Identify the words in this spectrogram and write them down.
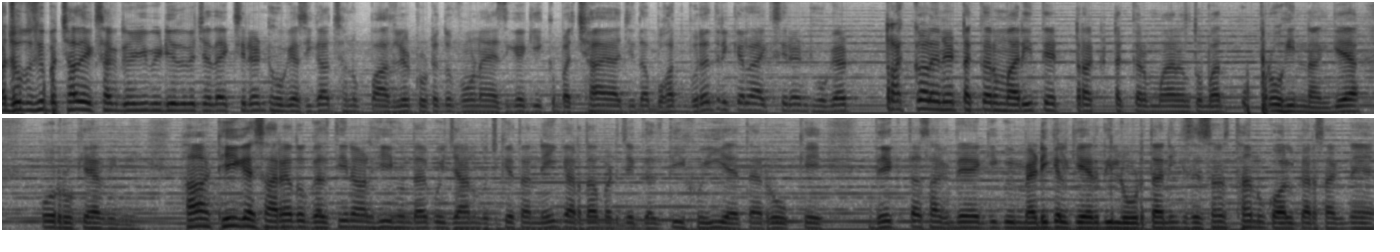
ਅੱਜ ਤੁਸੀਂ ਬੱਚਾ ਦੇਖ ਸਕਦੇ ਹੋ ਜੀ ਵੀਡੀਓ ਦੇ ਵਿੱਚ ਇਹਦਾ ਐਕਸੀਡੈਂਟ ਹੋ ਗਿਆ ਸੀਗਾ। ਸਾਨੂੰ ਪਾਦਲੇ ਟੋਟੇ ਤੋਂ ਫੋਨ ਆਇਆ ਸੀਗਾ ਕਿ ਇੱਕ ਬੱਚਾ ਆਇਆ ਜਿਹਦਾ ਬਹੁਤ ਬੁਰੇ ਤਰੀਕੇ ਨਾਲ ਐਕਸੀਡੈਂਟ ਹੋ ਗਿਆ। ਟਰੱਕ ਵਾਲੇ ਨੇ ਟੱਕਰ ਮਾਰੀ ਤੇ ਟਰੱਕ ਟੱਕਰ ਮਾਰਨ ਤੋਂ ਬਾਅਦ ਉੱਪਰੋਂ ਹੀ ਲੰਘ ਗਿਆ ਉਹ ਰੁਕਿਆ ਵੀ ਨਹੀਂ। ਹਾਂ, ਠੀਕ ਹੈ, ਸਾਰਿਆਂ ਤੋਂ ਗਲਤੀ ਨਾਲ ਹੀ ਹੁੰਦਾ, ਕੋਈ ਜਾਣ ਜਾਣਬੁੱਝ ਕੇ ਤਾਂ ਨਹੀਂ ਕਰਦਾ ਬਟ ਜੇ ਗਲਤੀ ਹੋਈ ਹੈ ਤਾਂ ਰੋਕ ਕੇ ਦੇਖ ਤਾਂ ਸਕਦੇ ਆ ਕਿ ਕੋਈ ਮੈਡੀਕਲ ਕੇਅਰ ਦੀ ਲੋੜ ਤਾਂ ਨਹੀਂ, ਕਿਸੇ ਸੰਸਥਾ ਨੂੰ ਕਾਲ ਕਰ ਸਕਦੇ ਆ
